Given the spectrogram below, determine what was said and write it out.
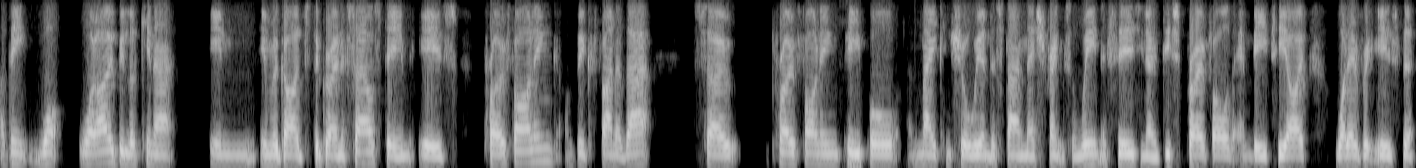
I think what what I would be looking at in in regards to the growing a sales team is profiling. I'm a big fan of that. So profiling people, making sure we understand their strengths and weaknesses, you know, DISC profile, MBTI, whatever it is that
